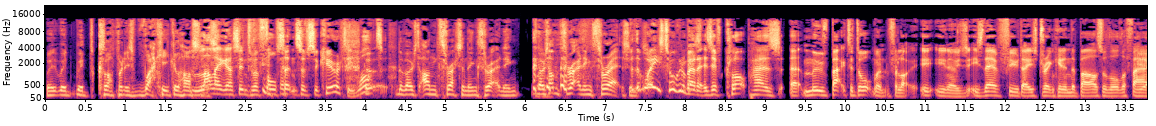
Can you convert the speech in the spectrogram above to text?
with, with, with Klopp and his wacky glasses. Lulling us into a false sense of security. What? the, the most unthreatening, threatening, most unthreatening threats. But the way he's talking about it is if Klopp has uh, moved back to Dortmund for like, you know, he's, he's there a few days drinking in the bars with all the fans,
